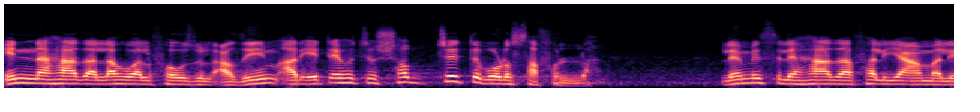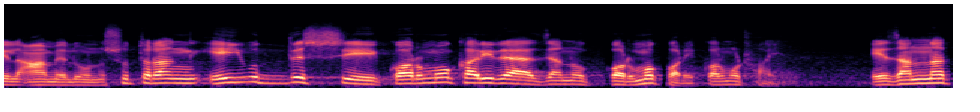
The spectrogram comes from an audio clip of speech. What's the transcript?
ইন্নাহাদ আল্লাহ আল ফৌজুল আজিম আর এটাই হচ্ছে সবচেয়ে বড় সাফল্য। লেমিস লেহাজ আফালিয়া আমালিল আমেলুন, সুতরাং এই উদ্দেশ্যে কর্মকারীরা যেন কর্ম করে, কর্মঠ হয়। এ জান্নাত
